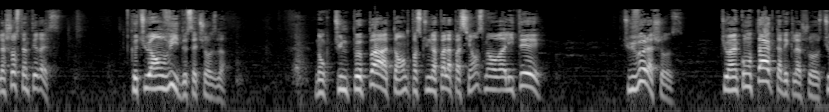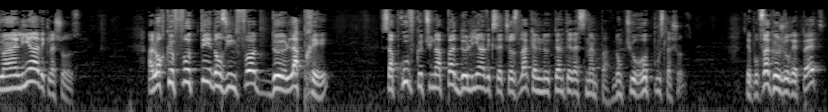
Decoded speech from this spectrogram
la chose t'intéresse, que tu as envie de cette chose-là. Donc tu ne peux pas attendre parce que tu n'as pas la patience, mais en réalité, tu veux la chose. Tu as un contact avec la chose, tu as un lien avec la chose. Alors que fauter dans une faute de l'après, ça prouve que tu n'as pas de lien avec cette chose-là, qu'elle ne t'intéresse même pas. Donc tu repousses la chose. C'est pour ça que je répète,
